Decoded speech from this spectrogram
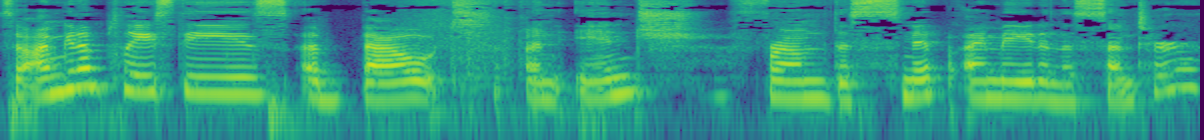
So I'm gonna place these about an inch from the snip I made in the center.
